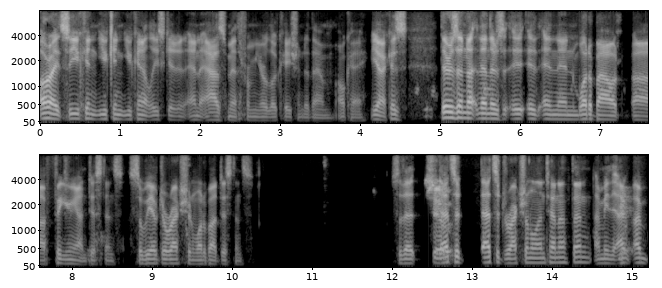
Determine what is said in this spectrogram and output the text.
All right, so you can you can you can at least get an, an azimuth from your location to them. Okay, yeah, because there's an then there's it, it, and then what about uh, figuring out distance? So we have direction. What about distance? So that so, that's a that's a directional antenna. Then I mean. I, am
